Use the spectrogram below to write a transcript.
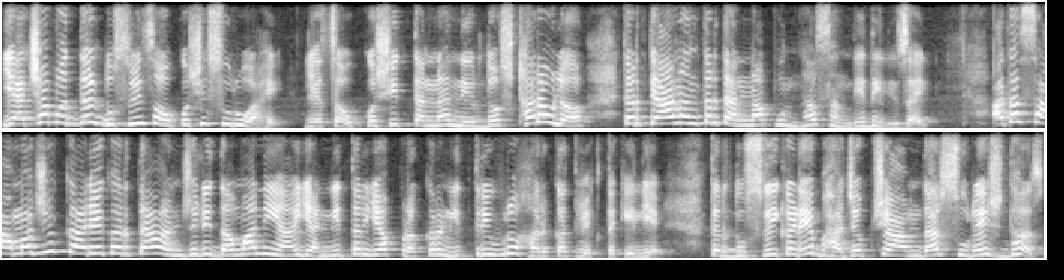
याच्याबद्दल दुसरी चौकशी सुरू आहे. या चौकशीत त्यांना निर्दोष ठरवलं तर त्यानंतर त्यांना पुन्हा संधी दिली जाईल. आता सामाजिक कार्यकर्त्या अंजली दमानिया यांनी तर या प्रकरणी तीव्र हरकत व्यक्त केली आहे. तर दुसरीकडे भाजपचे आमदार सुरेश धस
